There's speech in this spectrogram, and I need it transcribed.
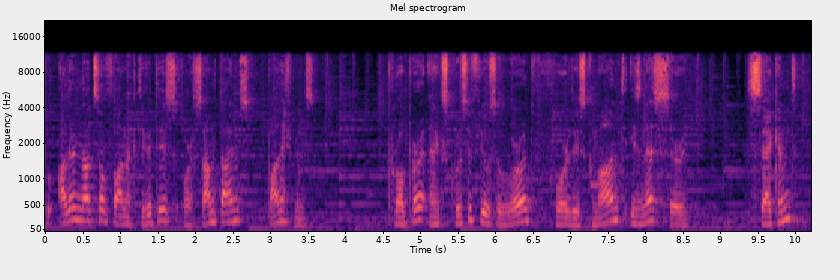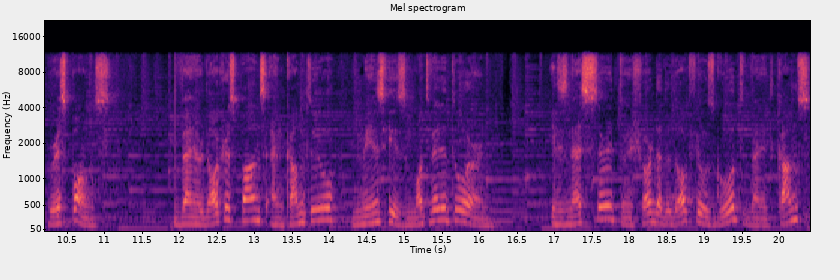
to other not so fun activities or sometimes punishments. Proper and exclusive use of word for this command is necessary. Second, response. When your dog responds and comes to you means he is motivated to learn. It is necessary to ensure that the dog feels good when it comes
